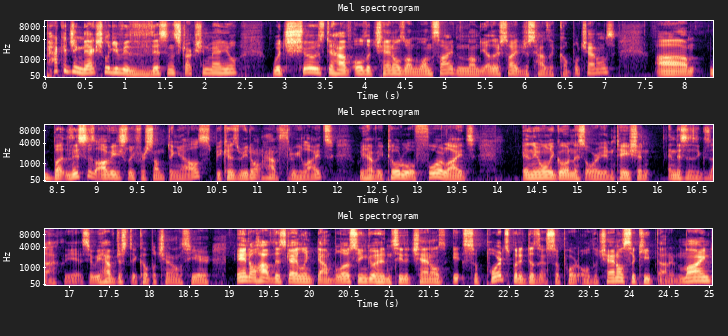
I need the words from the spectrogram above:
packaging they actually give you this instruction manual which shows to have all the channels on one side and on the other side just has a couple channels. Um, but this is obviously for something else because we don't have three lights. We have a total of four lights and they only go in this orientation and this is exactly it. So we have just a couple channels here and i'll have this guy linked down below so you can go ahead and see the channels it supports but it doesn't support all the channels so keep that in mind.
